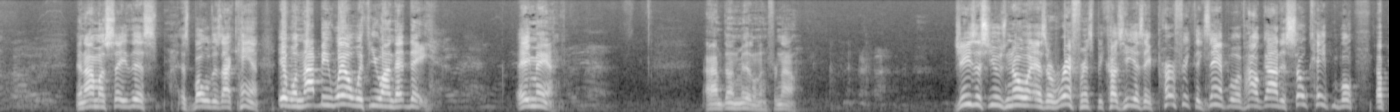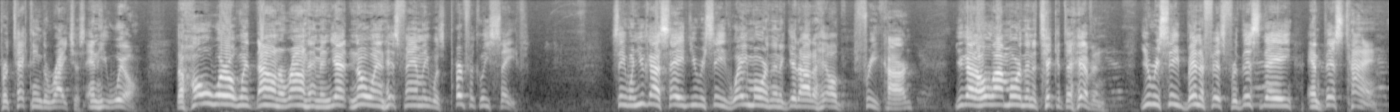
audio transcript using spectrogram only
And I must say this as bold as I can it will not be well with you on that day. Amen. Amen. I'm done meddling for now. Jesus used Noah as a reference because he is a perfect example of how God is so capable of protecting the righteous, and he will. The whole world went down around him, and yet Noah and his family was perfectly safe. See, when you got saved, you received way more than a get out of hell free card. You got a whole lot more than a ticket to heaven. You received benefits for this day and this time.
